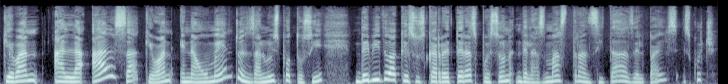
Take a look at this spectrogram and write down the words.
que van a la alza, que van en aumento en San Luis Potosí, debido a que sus carreteras pues son de las más transitadas del país. Escuche.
